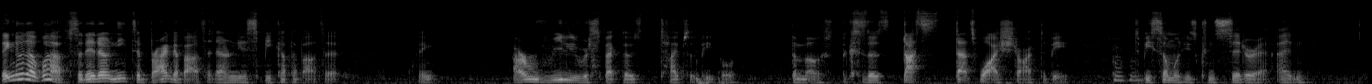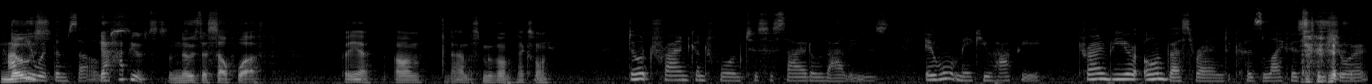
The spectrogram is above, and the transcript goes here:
they know their worth, so they don't need to brag about it. They don't need to speak up about it. I think I really respect those types of people the most because those that's that's what I strive to be, to be someone who's considerate and Mm-hmm. Happy knows with themselves. yeah, happy with knows their self worth. But yeah, um, now let's move on. Next one. Don't try and conform to societal values. It won't make you happy. Try and be your own best friend, because life is too short.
